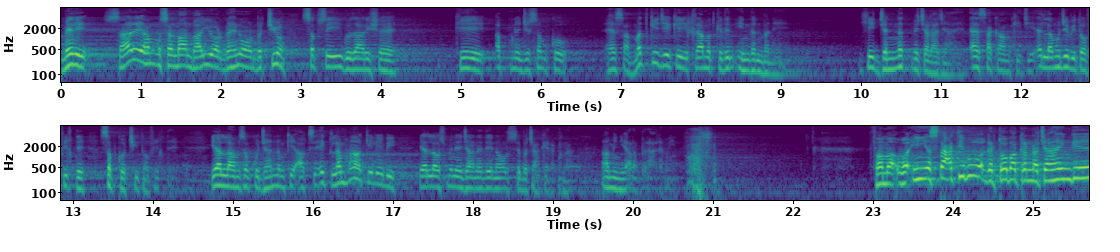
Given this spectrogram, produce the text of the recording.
میرے سارے ہم مسلمان بھائیوں اور بہنوں اور بچیوں، سب سے یہ گزارش ہے کہ اپنے جسم کو ایسا مت کیجیے کہ یہ قیامت کے دن ایندھن بنے۔ یہ جنت میں چلا جائے ایسا کام کیجیے۔ اللہ مجھے بھی توفیق دے، سب کو اچھی توفیق دے۔ یا اللہ ہم سب کو جہنم کی آگ سے ایک لمحہ کے لیے بھی یا اللہ اس میں نہیں جانے دینا اور اس سے بچا کے رکھنا۔ آمین یا رب العالمین۔ فما وَإِن اگر توبہ کرنا چاہیں گے،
